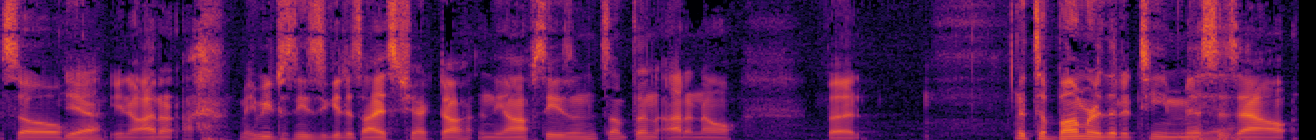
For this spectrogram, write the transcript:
So Yeah. you know, I don't. Maybe he just needs to get his eyes checked off in the off season, something. I don't know, but it's a bummer that a team misses Yeah. out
